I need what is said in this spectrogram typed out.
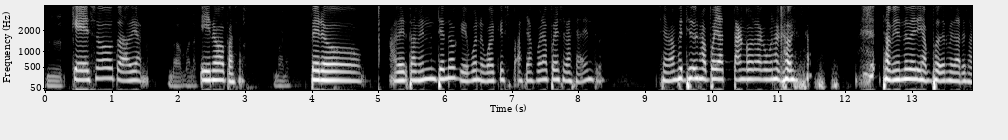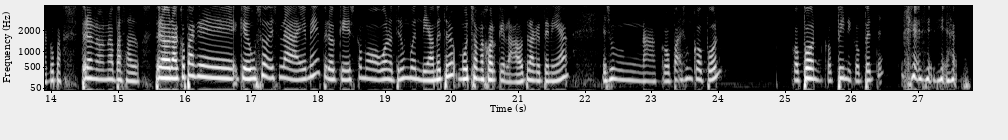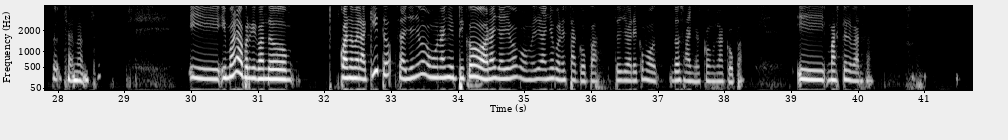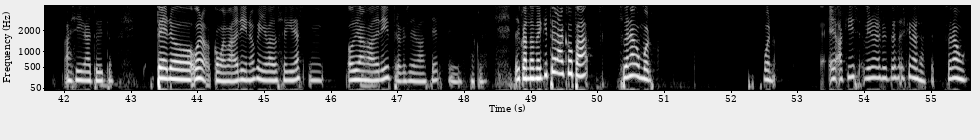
Mm, Que eso todavía no. va, bueno, Y no va a pasar. bueno. Pero, a ver, también entiendo que, bueno, igual que es hacia afuera puede ser hacia adentro. Se me ha metido una polla tan gorda como una cabeza. también deberían poderme dar esa copa. Pero no, no ha pasado. Pero la copa que, que uso es la M, pero que es como, bueno, tiene un buen diámetro, mucho mejor que la otra que tenía. Es una copa, es un copón. Copón, copín y copete. que dirían los chanantes. Y, y mola porque cuando, cuando me la quito, o sea, yo llevo como un año y pico, ahora ya llevo como medio año con esta copa. Entonces llevaré como dos años con la copa. Y más que el Barça. Así gratuito. Pero bueno, como el Madrid, ¿no? Que lleva dos seguidas. mm, odio al Madrid, pero ¿qué se le va a hacer? Eh, Estas cosas. Entonces cuando me quito la copa, suena como... el- Bueno, aquí viene un efecto... Es que no sé hacer. Suena un...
